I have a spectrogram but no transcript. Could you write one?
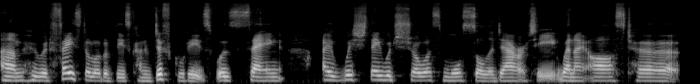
um, who had faced a lot of these kind of difficulties, was saying, I wish they would show us more solidarity when I asked her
